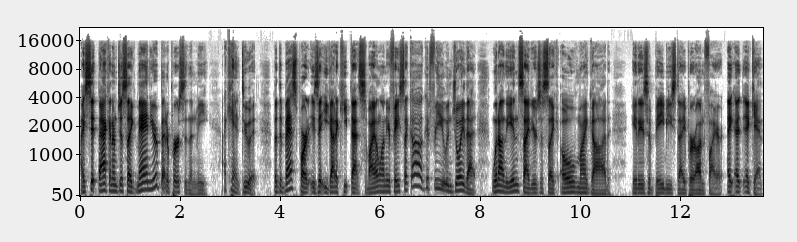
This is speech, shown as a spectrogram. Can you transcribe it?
I sit back and I'm just like, man, you're a better person than me. I can't do it. But the best part is that you got to keep that smile on your face, like, oh, good for you, enjoy that. When on the inside, you're just like, oh my God, it is a baby's diaper on fire. I, I, again,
